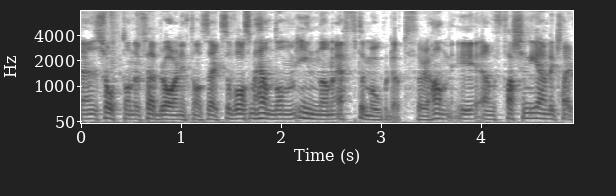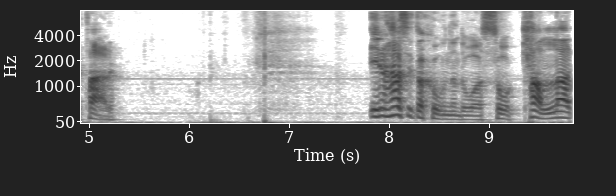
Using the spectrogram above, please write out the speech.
den 28 februari 1906 och vad som hände honom innan och efter mordet. För han är en fascinerande karaktär. I den här situationen då så kallar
